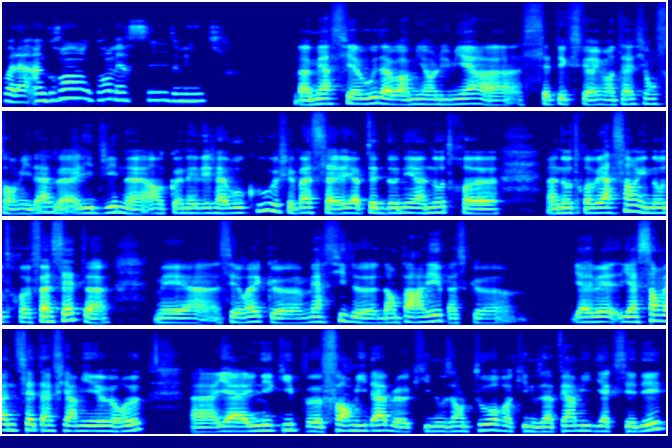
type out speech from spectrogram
Voilà, un grand, grand merci Dominique. Bah, merci à vous d'avoir mis en lumière euh, cette expérimentation formidable. Euh, Lidvin euh, en connaît déjà beaucoup. Je sais pas ça lui a peut-être donné un autre, un autre versant, une autre facette. Mais c'est vrai que merci d'en parler parce que il y, il y a 127 infirmiers heureux. Il y a une équipe formidable qui nous entoure, qui nous a permis d'y accéder.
